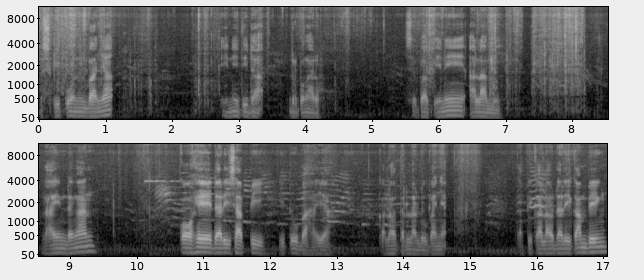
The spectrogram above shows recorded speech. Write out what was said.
Meskipun banyak ini tidak berpengaruh. Sebab ini alami. Lain dengan kohe dari sapi itu bahaya. Kalau terlalu banyak. Tapi kalau dari kambing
